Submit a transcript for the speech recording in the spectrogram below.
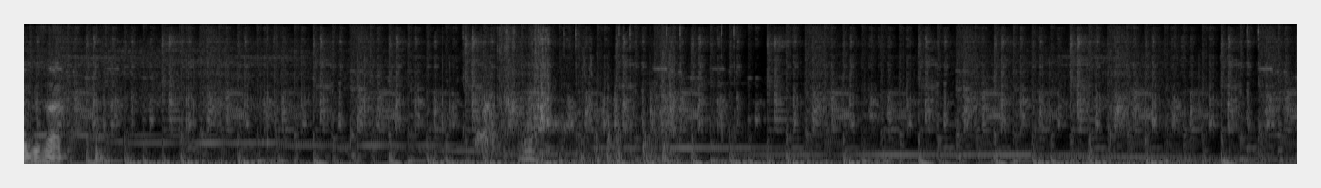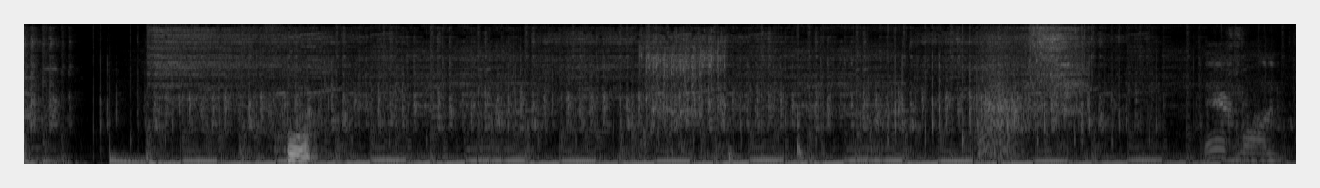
Exactly. Cool. There's one.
